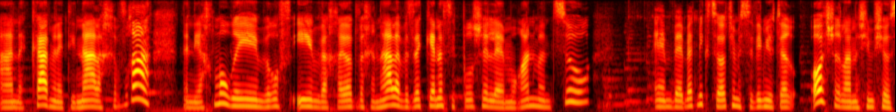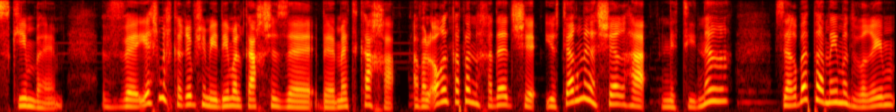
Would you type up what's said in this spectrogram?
הענקה ונתינה לחברה, נניח מורים ורופאים ואחיות וכן הלאה, וזה כן הסיפור של אה, מורן מנצור, הם באמת מקצועות שמסבים יותר אושר לאנשים שעוסקים בהם. ויש מחקרים שמעידים על כך שזה באמת ככה, אבל אורן קפלן מחדד שיותר מאשר הנתינה, זה הרבה פעמים הדברים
